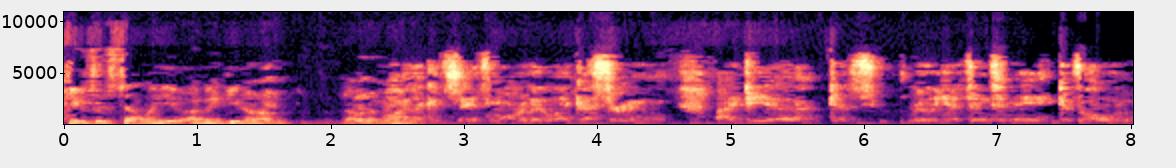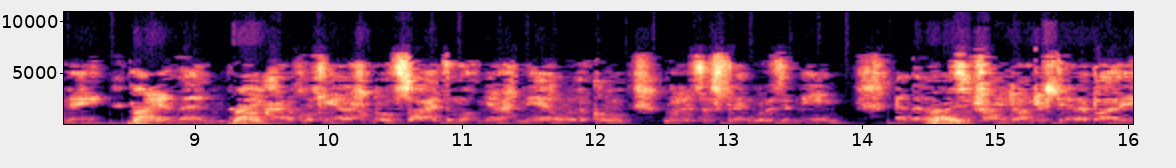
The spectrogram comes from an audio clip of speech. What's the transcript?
future's telling you? I mean, do you know know what I Well, I mean? think it's it's more that like a certain idea gets really gets into me, gets a hold of me, Right. and then Right. I'm kind of looking at it from both sides. I'm looking at it from the analytical, what is this thing, what does it mean, and then I'm Right. also trying to understand it by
